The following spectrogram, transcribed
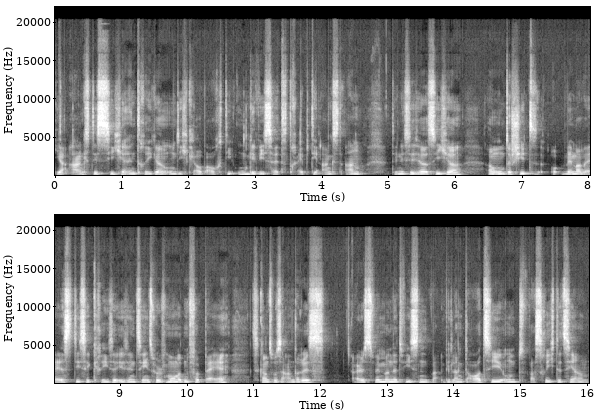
Ja, Angst ist sicher ein Trigger und ich glaube auch die Ungewissheit treibt die Angst an. Denn es ist ja sicher ein Unterschied, wenn man weiß, diese Krise ist in 10, 12 Monaten vorbei. Das ist ganz was anderes, als wenn wir nicht wissen, wie lange dauert sie und was richtet sie an.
